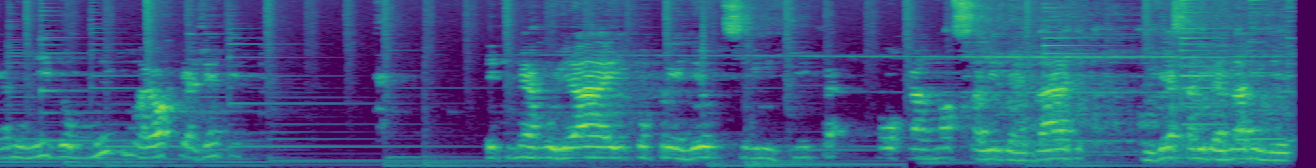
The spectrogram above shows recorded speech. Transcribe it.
é num nível muito maior que a gente tem que mergulhar e compreender o que significa colocar nossa liberdade, viver essa liberdade em Deus.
